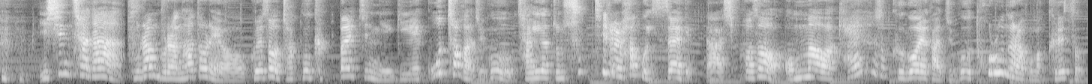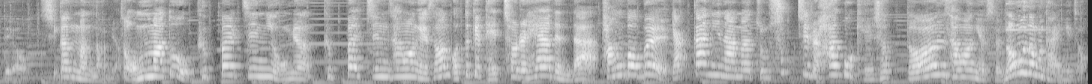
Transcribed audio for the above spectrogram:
이 신차가 불안불안하더래요. 그래서 자꾸 급발진 얘기에 꽂혀가지고 자기가 좀 숙지를 하고 있어야겠다 싶어서 엄마와 계속 그거에 가지고 토론을 하고 막 그랬었대요. 시간만 나면. 엄마도 급발진이 오면 급발진 상황에선 어떻게 대처를 해야 된다. 방법을 약간이나마 좀 숙지를 하고 계셨던 상황이었어요. 너무너무 다행이죠.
